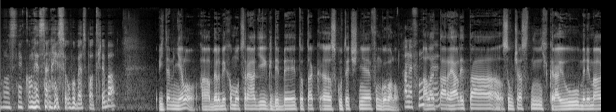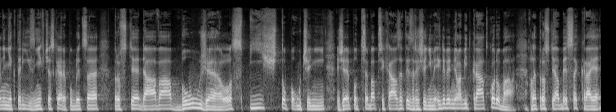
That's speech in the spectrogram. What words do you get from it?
vlastně komise nejsou vůbec potřeba? Víte, mělo a byli bychom moc rádi, kdyby to tak eh, skutečně fungovalo. A nefunguje. Ale ta realita současných krajů, minimálně některých z nich v České republice, prostě dává bohužel spíš to poučení, že je potřeba přicházet i s řešeními, i kdyby měla být krátkodobá, ale prostě, aby se kraje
